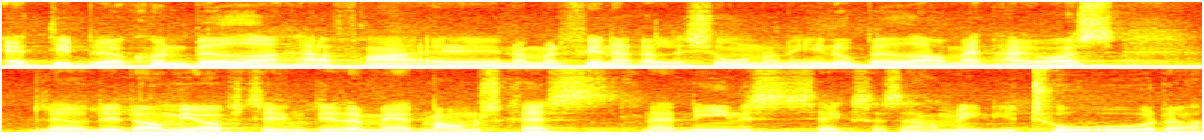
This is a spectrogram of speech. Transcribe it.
at det bliver kun bedre herfra, øh, når man finder relationerne endnu bedre. Og man har jo også lavet lidt om i opstillingen, det der med, at Magnus Christensen er den eneste seks, og så har man egentlig to otter.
